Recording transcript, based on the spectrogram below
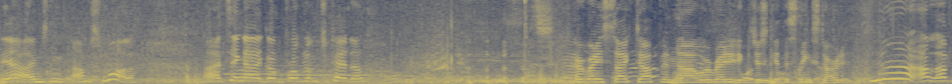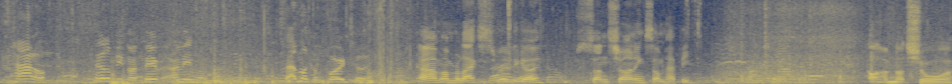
Yeah, I'm, I'm small. I think I got problem to pedal. Everybody's psyched up, and uh, we're ready to just get this thing started. Yeah, I love to paddle. It'll be my favorite. I mean, so I'm looking forward to it. Um, I'm relaxed, ready to go. Sun's shining, so I'm happy. I- I'm not sure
